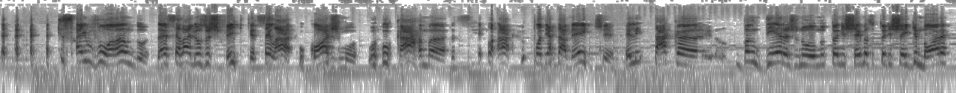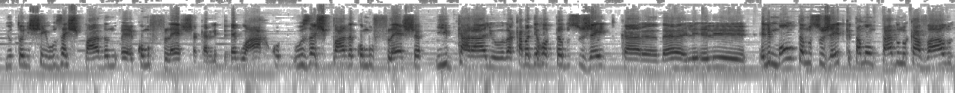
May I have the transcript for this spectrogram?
que saem voando, né? Sei lá, ele usa o esfíncter, sei lá, o cosmo, o, karma, sei lá, o poder da mente. Ele taca bandeiras no, no Tony Shea, mas o Tony Shea ignora e o Tony Shea usa a espada é, como flecha, cara. Ele pega o arco, usa a espada como flecha e, caralho, acaba derrotando o sujeito, cara, né? Ele, ele, ele monta no sujeito que tá montado no cavalo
